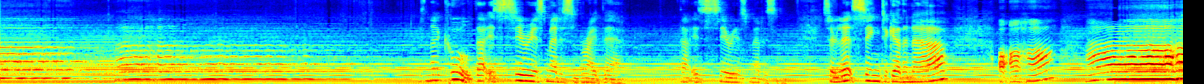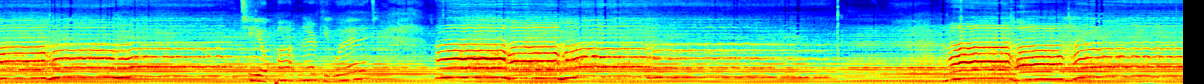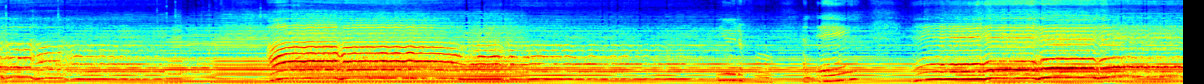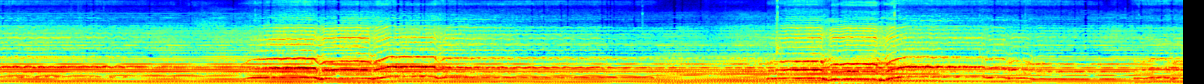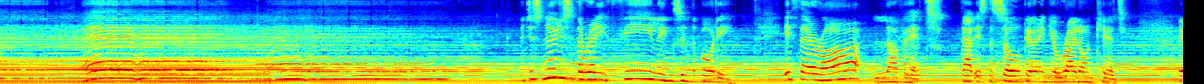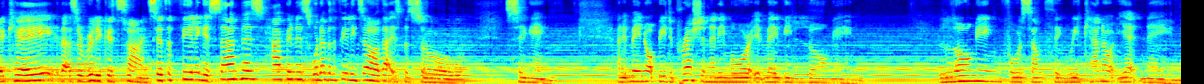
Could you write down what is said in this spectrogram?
that is serious medicine right there. That is serious medicine. So let's sing together now. Ah, aha. Ah, ah, to your partner if you would. Soul going, you're right on, kid. Okay, that's a really good sign. So if the feeling is sadness, happiness, whatever the feelings are, that is the soul singing. And it may not be depression anymore, it may be longing. Longing for something we cannot yet name.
